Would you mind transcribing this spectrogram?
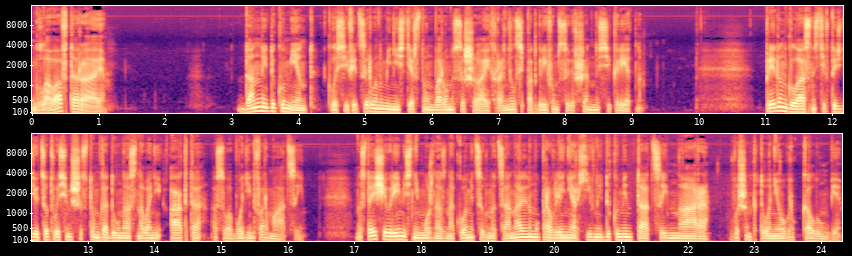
Глава вторая. Данный документ классифицирован Министерством обороны США и хранился под грифом «Совершенно секретно». Предан гласности в 1986 году на основании акта о свободе информации. В настоящее время с ним можно ознакомиться в Национальном управлении архивной документации НАРА в Вашингтоне, округ Колумбия.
